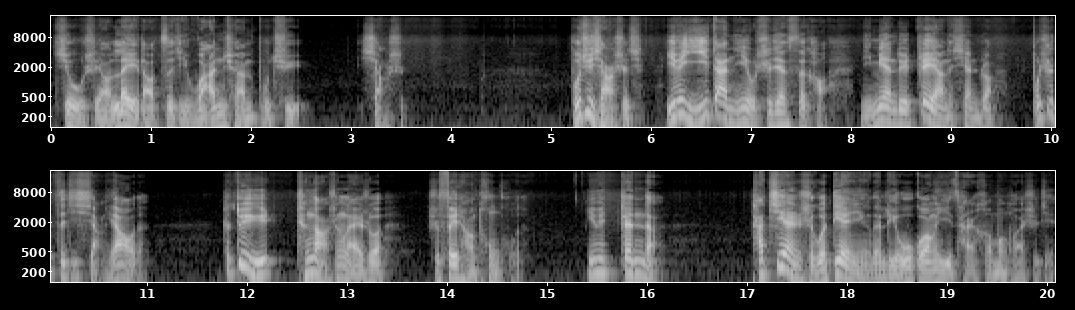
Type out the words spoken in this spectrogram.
就是要累到自己完全不去想事，不去想事情，因为一旦你有时间思考，你面对这样的现状，不是自己想要的。这对于陈港生来说是非常痛苦的，因为真的，他见识过电影的流光溢彩和梦幻世界，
